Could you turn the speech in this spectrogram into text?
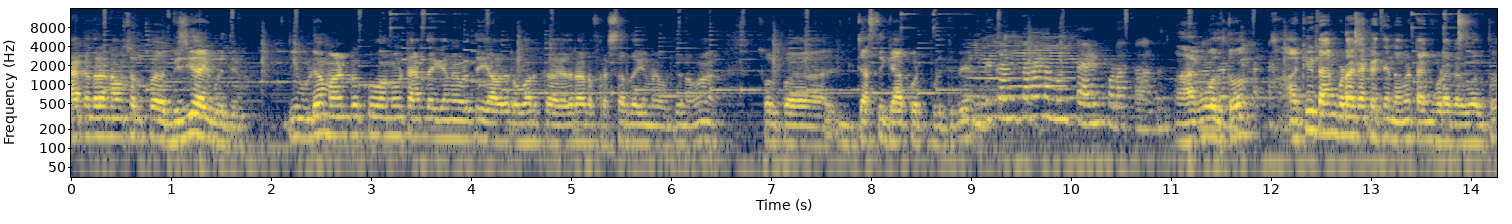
ಯಾಕಂದ್ರೆ ನಾವು ಸ್ವಲ್ಪ ಬ್ಯುಸಿ ಆಗಿಬಿಡ್ತೀವಿ. ಈ ವಿಡಿಯೋ ಮಾಡಬೇಕು ಅನ್ನೋ ಟೈಮ್ದಾಗ ಏನಾಗ್ಬಿಡ್ತೀವಿ ಯಾವ್ದಾದ್ರು ವರ್ಕ್ ಯಾವ್ದಾರು ಫ್ರೆಶರ್ದಾಗ ಏನಾಗ್ಬಿಡ್ತೀವಿ ನಾವು ಸ್ವಲ್ಪ ಜಾಸ್ತಿ ಗ್ಯಾಪ್ ಕೊಟ್ಬಿಡ್ತೀವಿ. ಆಗೋಲ್ತು ಆಕೆ ಟೈಮ್ ಕೊಡಕ್ ಆಗವಲ್ತು. ಆಕಿ ಟೈಮ್ ಕೊಡೋಕ್ಕಾಗೈತಿ ನಾನು ಟೈಮ್ ಕೊಡೋಕ್ಕಾಗೋಲ್ತು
